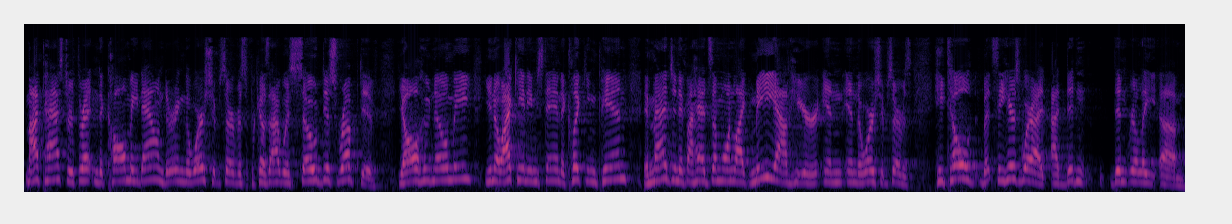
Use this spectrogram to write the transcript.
my pastor threatened to call me down during the worship service because I was so disruptive. Y'all who know me, you know I can't even stand a clicking pen. Imagine if I had someone like me out here in, in the worship service. He told, but see, here's where I, I didn't, didn't really, um,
